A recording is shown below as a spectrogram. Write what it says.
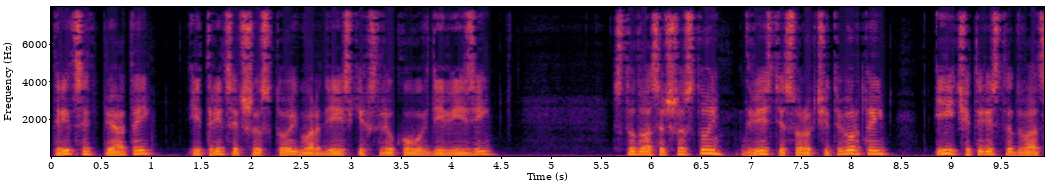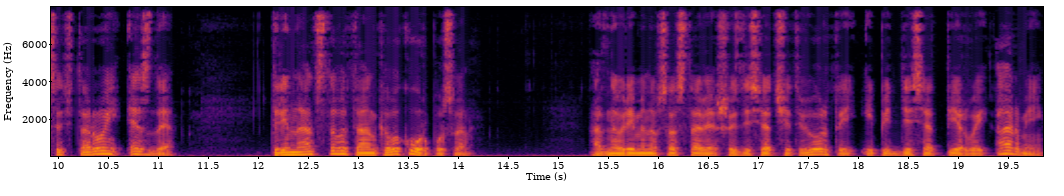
35-й и 36-й гвардейских стрелковых дивизий, 126-й, 244-й и 422-й СД, 13-го танкового корпуса, одновременно в составе 64-й и 51-й армий,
